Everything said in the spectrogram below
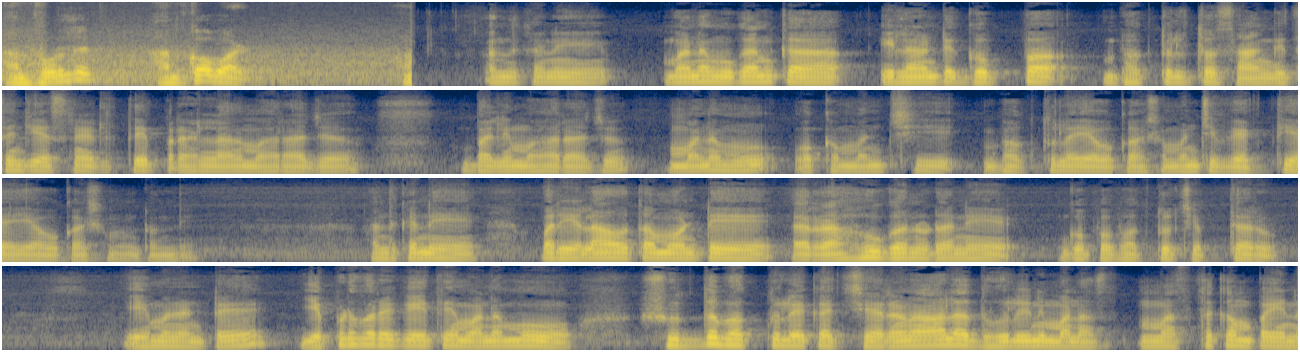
unfolded, uncovered. అందుకని మనము కనుక ఇలాంటి గొప్ప భక్తులతో సాంగత్యం చేసినట్లయితే ప్రహ్లాద్ మహారాజు బలి మహారాజు మనము ఒక మంచి భక్తులయ్యే అవకాశం మంచి వ్యక్తి అయ్యే అవకాశం ఉంటుంది. అందుకనే మరి ఎలా అవుతాము అంటే రహుగణుడు అనే గొప్ప భక్తులు చెప్తారు. ఏమనంటే ఎప్పటి వరకు అయితే మనము శుద్ధ భక్తుల యొక్క చరణాల ధూళిని మన మస్తకం పైన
